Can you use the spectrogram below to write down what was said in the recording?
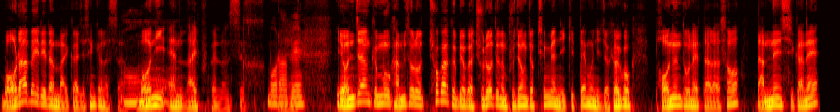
머라벨이란 말까지 생겨났어요. 어. Money and life balance. 머라벨. 이 연장 근무 감소로 초과 급여가 줄어드는 부정적 측면이 있기 때문이죠. 결국 버는 돈에 따라서 남는 시간에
